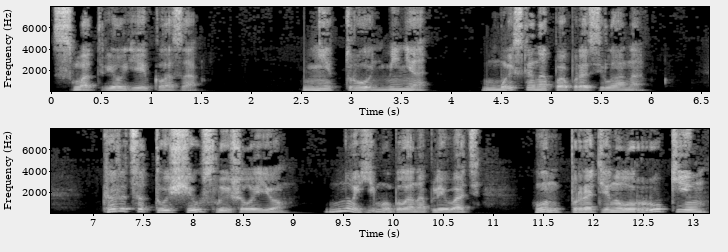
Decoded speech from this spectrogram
смотрел ей в глаза. «Не тронь меня!» – мысленно попросила она. Кажется, Тощий услышал ее, но ему было наплевать. Он протянул руки,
